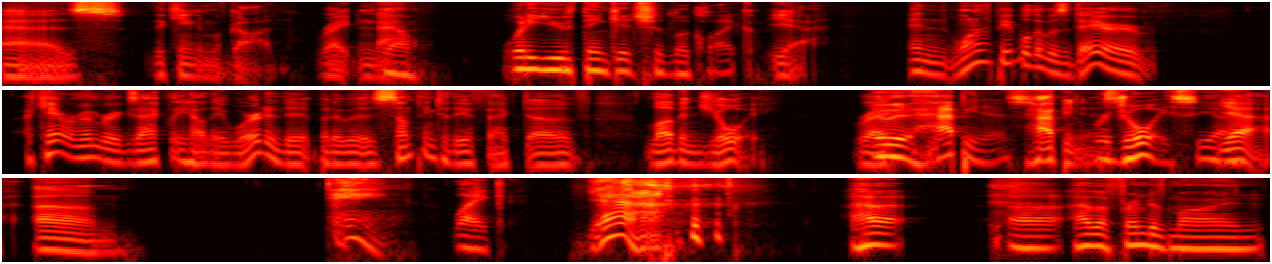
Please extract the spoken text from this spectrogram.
as the kingdom of God right now? Yeah. What do you think it should look like? Yeah. And one of the people that was there, I can't remember exactly how they worded it, but it was something to the effect of love and joy, right? Happiness, Happiness. rejoice. Yeah. Yeah. Um, dang. Like, yeah. I, uh, I have a friend of mine,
